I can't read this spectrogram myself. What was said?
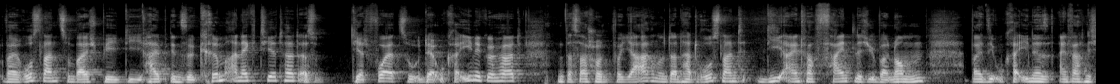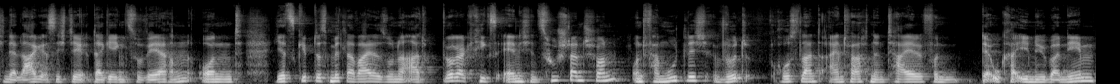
weil Russland zum Beispiel die Halbinsel Krim annektiert hat, also die hat vorher zu der Ukraine gehört und das war schon vor Jahren und dann hat Russland die einfach feindlich übernommen, weil die Ukraine einfach nicht in der Lage ist, sich dagegen zu wehren. Und jetzt gibt es mittlerweile so eine Art bürgerkriegsähnlichen Zustand schon und vermutlich wird Russland einfach einen Teil von der Ukraine übernehmen.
